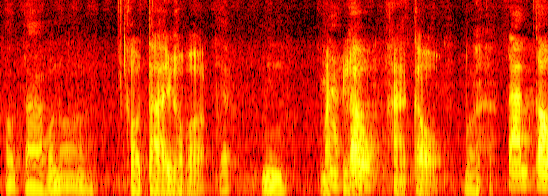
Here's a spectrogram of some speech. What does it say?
เข้าตาบ่เนาะ เข้าตายอยู่ครับพ่อแอดมินมักอยู่ครับหาเก้าบ่ สามเก่า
